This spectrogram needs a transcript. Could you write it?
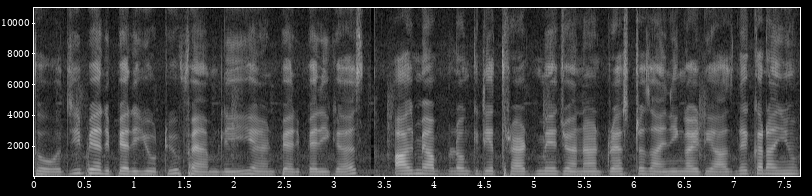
तो जी प्यारी प्यारी यूट्यूब फैमिली एंड प्यारी प्यारी गर्ल्स, आज मैं आप लोगों के लिए थ्रेड में जो है ना ड्रेस डिज़ाइनिंग आइडियाज़ लेकर आई हूँ।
